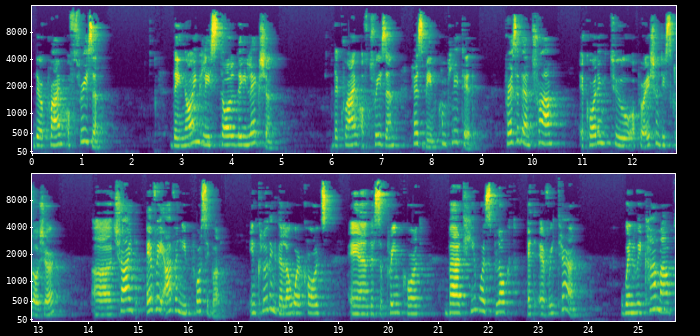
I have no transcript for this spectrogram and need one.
their crime of treason. They knowingly stole the election. The crime of treason has been completed. President Trump, according to Operation Disclosure, uh, tried every avenue possible, including the lower courts and the Supreme Court, but he was blocked at every turn. When we come out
